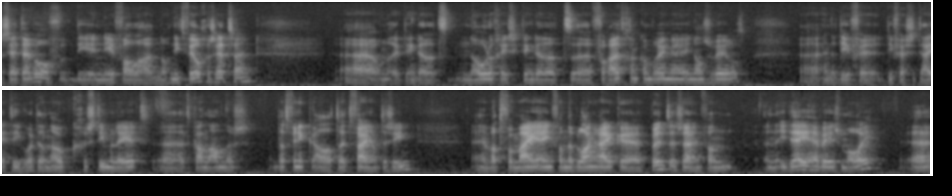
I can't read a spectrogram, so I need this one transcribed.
gezet hebben, of die in ieder geval nog niet veel gezet zijn. omdat ik denk dat het nodig is, ik denk dat het vooruitgang kan brengen in onze wereld. en de diversiteit die wordt dan ook gestimuleerd. het kan anders. Dat vind ik altijd fijn om te zien. En wat voor mij een van de belangrijke punten zijn van een idee hebben is mooi. Uh,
